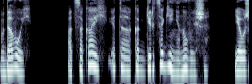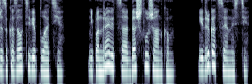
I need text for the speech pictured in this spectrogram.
вдовой. От Сакай это как герцогиня, но выше. Я уже заказал тебе платье. Не понравится, отдашь служанкам. И драгоценности.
